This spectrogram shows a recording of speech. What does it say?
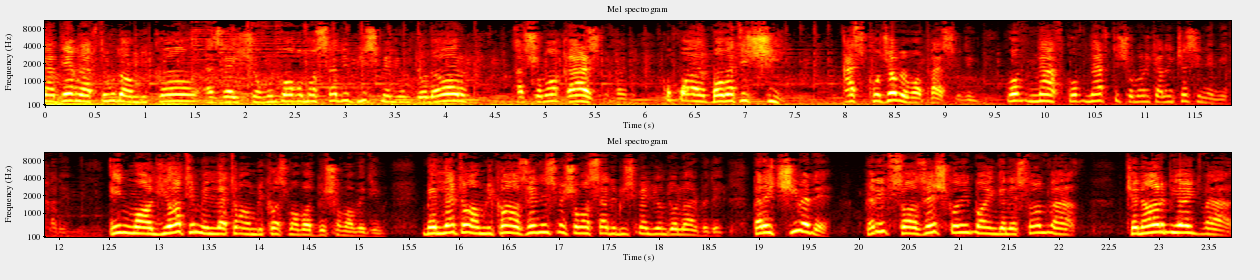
مصدق رفته بود آمریکا از رئیس جمهور آقا ما 120 میلیون دلار از شما قرض می‌خوایم. گفت بابت چی؟ از کجا به ما پس میدیم؟ گفت نفت گفت نفت شما رو که الان کسی نمی‌خره. این مالیات ملت آمریکاست ما باید به شما بدیم. ملت آمریکا حاضر نیست به شما 120 میلیون دلار بده. برای چی بده؟ برید سازش کنید با انگلستان و کنار بیایید و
